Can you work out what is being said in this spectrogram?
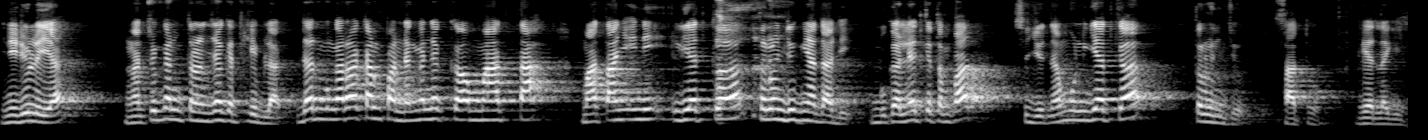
ini dulu ya. Mengacungkan telunjuknya ke kiblat dan mengarahkan pandangannya ke mata. Matanya ini lihat ke telunjuknya tadi, bukan lihat ke tempat sujud, namun lihat ke telunjuk. Satu. Lihat lagi.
